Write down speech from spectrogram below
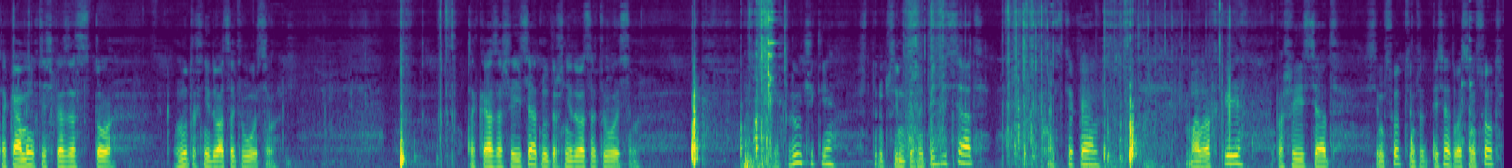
Така муфточка за 100. Внутрішній 28. Така за 60, внутрішній 28. І ключики. Струбцинка за 50. Ось така. Молотки по 60, 700, 750, 800.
